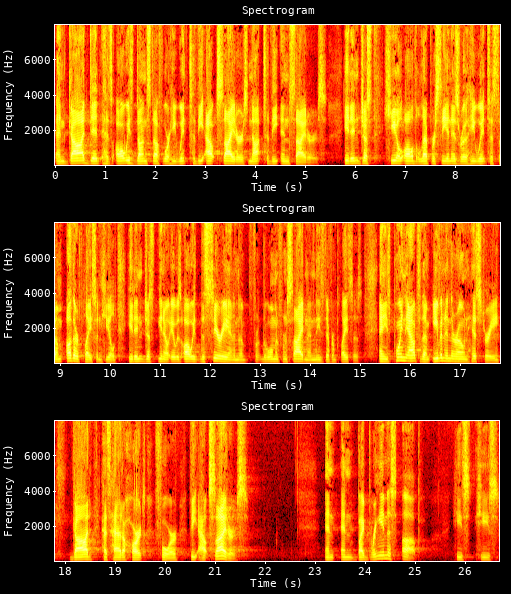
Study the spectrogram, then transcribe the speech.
And God did, has always done stuff where he went to the outsiders, not to the insiders. He didn't just heal all the leprosy in Israel. He went to some other place and healed. He didn't just, you know, it was always the Syrian and the, the woman from Sidon and these different places. And he's pointing out to them, even in their own history, God has had a heart for the outsiders. And, and by bringing this up, he's, he's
